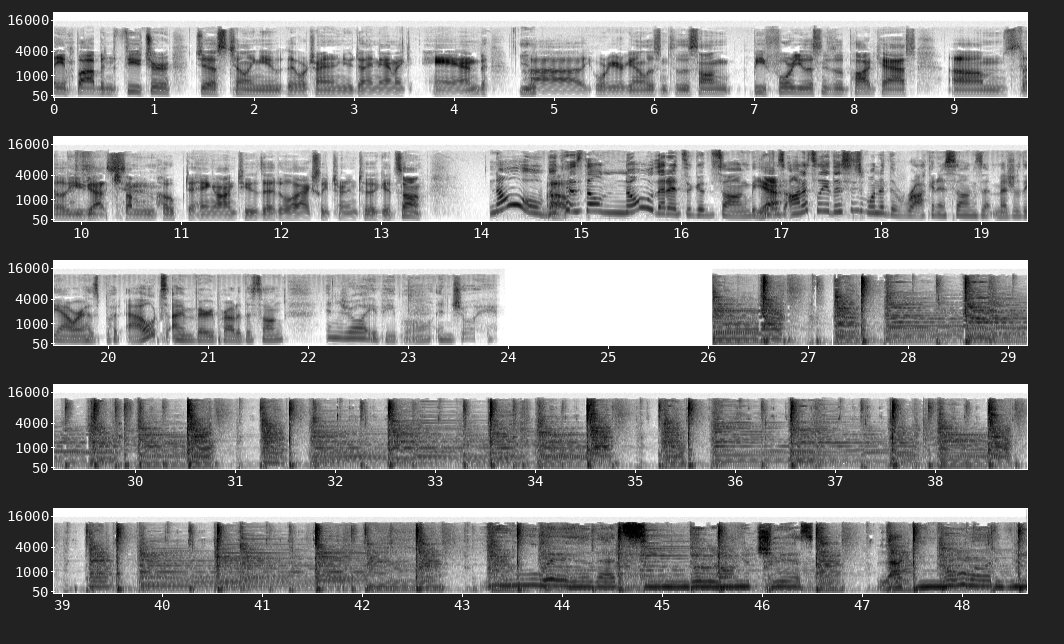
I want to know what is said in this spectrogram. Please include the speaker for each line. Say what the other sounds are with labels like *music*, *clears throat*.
Speaker 1: it's Ali and Bob in the future, just telling you that we're trying a new dynamic and uh, or you're going to listen to the song before you listen to the podcast. Um, so you got some hope to hang on to that it'll actually turn into a good song.
Speaker 2: No, because they'll know that it's a good song. Because
Speaker 1: Yeah.
Speaker 2: honestly, this is one of the rockinest songs that Measure the Hour has put out. I'm very proud of the song. Enjoy, people. Enjoy. Like you know what it means,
